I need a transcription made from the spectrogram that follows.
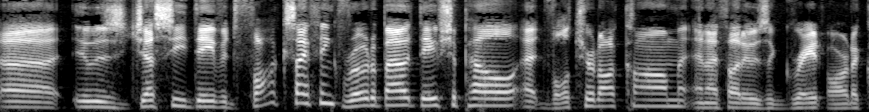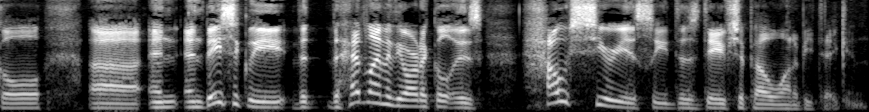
uh, it was Jesse David Fox. I think wrote about Dave Chappelle at Vulture.com, and I thought it was a great article. Uh, and and basically, the the headline of the article is "How seriously does Dave Chappelle want to be taken?"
